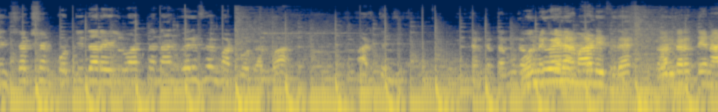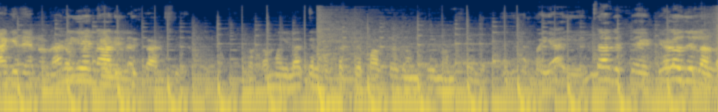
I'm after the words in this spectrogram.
ಇನ್ಸ್ಟ್ರಕ್ಷನ್ ಕೊಟ್ಟಿದ್ದಾರೆ ಇಲ್ವಾ ಅಂತ ನಾನು ವೆರಿಫೈ ಮಾಡ್ಬೋದಲ್ವಾ? ಮಾಡ್ತೀನಿ. ಒಂದು ವೇಳೆ ಮಾಡಿದ್ರೆ ಆಗಿದೆ ಅನ್ನೋ ನನಗೆ ಗಮನಕ್ಕೆ ಆ ಏನಿಲ್ಲ. ರೀತಿ ಕಾಣಿಸಿದೆ ತಮ್ಮ ಇಲಾಖೆಯಲ್ಲಿ ಹಸ್ತಕ್ಷೇಪ ಆಗ್ತದೆ ಅಂತ ಏನು ಕೇಳೋದಿಲ್ಲ ಅಲ್ಲ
